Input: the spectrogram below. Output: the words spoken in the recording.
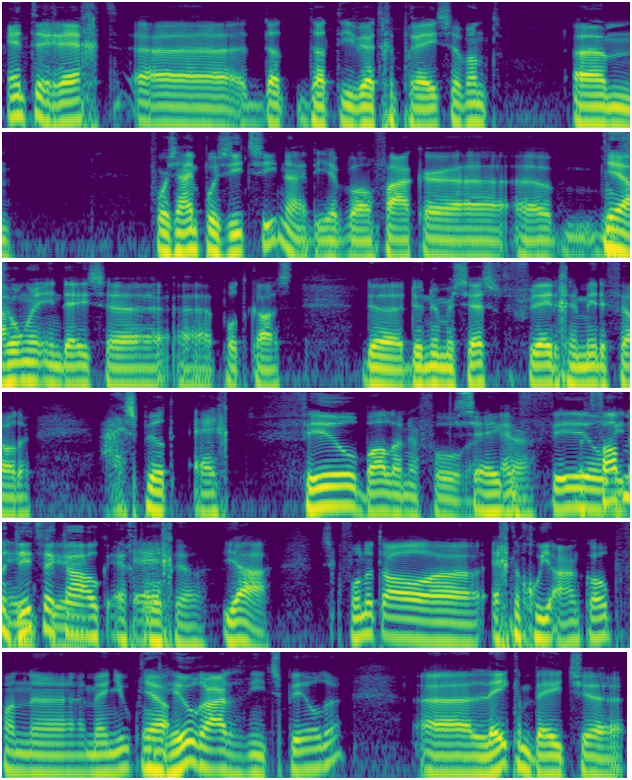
En terecht dat, dat die werd geprezen. Want ehm, voor zijn positie, nou, die hebben we al vaker eh, bezongen in deze eh, podcast. De, de nummer 6, de verdediger en middenvelder. Hij speelt echt veel ballen naar voren. Zeker. En veel het valt in me één dit WK ook echt, op, ja. Ja, dus ik vond het al echt een goede aankoop van eh Menu. Ik vond Ja. het heel raar dat hij niet speelde. Leek een beetje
